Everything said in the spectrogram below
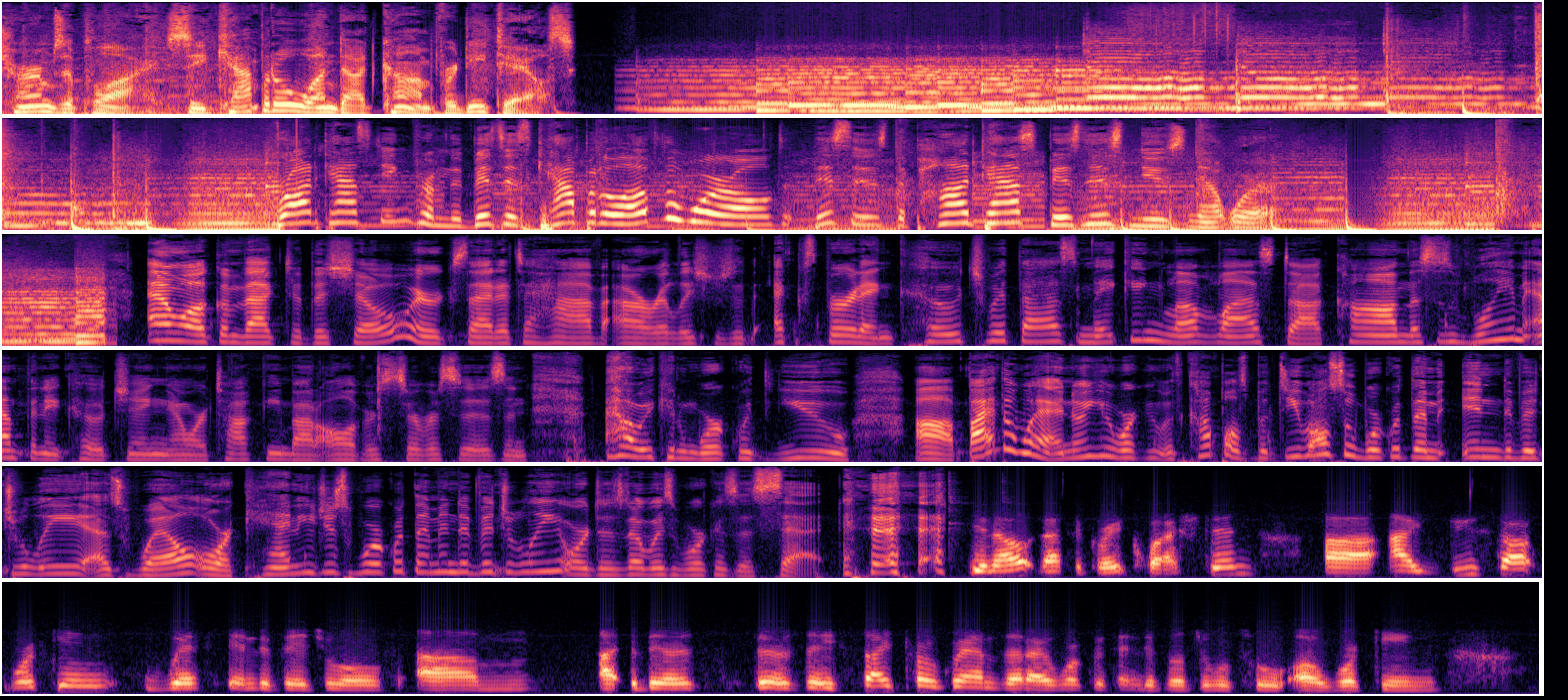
Terms apply. See CapitalOne.com for details. Broadcasting from the business capital of the world, this is the Podcast Business News Network. Welcome back to the show. We're excited to have our relationship expert and coach with us, makinglovelast.com. This is William Anthony Coaching, and we're talking about all of our services and how we can work with you. Uh, by the way, I know you're working with couples, but do you also work with them individually as well, or can you just work with them individually, or does it always work as a set? you know, that's a great question. Uh, I do start working with individuals. Um, I, there's there's a site program that I work with individuals who are working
